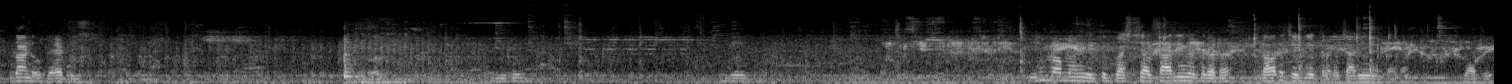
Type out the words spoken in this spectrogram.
ఇప్పుడాండు బ్యాటరీ. ఇది ఇది. ఏం ప్రాబ్లం అనేది తెలుస్తుంది ఫస్ట్ ఛార్జింగ్ పెడతారట తర్వాత చెక్ చేస్తారట ఛార్జింగ్ ఉంటారట బ్యాటరీ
